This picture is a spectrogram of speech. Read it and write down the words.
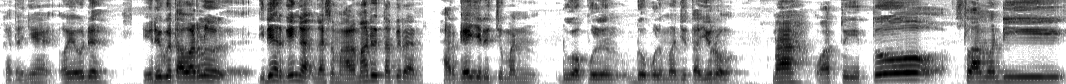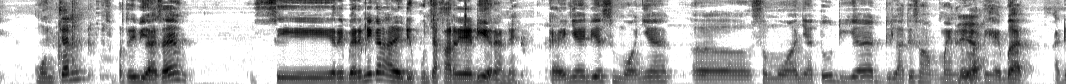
katanya oh ya udah ya udah gue tawar lu jadi harganya nggak nggak semahal Madrid tapi Ran harganya jadi cuman 20 25 juta euro. Nah waktu itu selama di Munchen seperti biasa ya si Ribery ini kan ada di puncak karirnya dia Ran ya. Kayaknya dia semuanya eh, semuanya tuh dia dilatih sama pemain Iya. pelatih hebat. Ada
